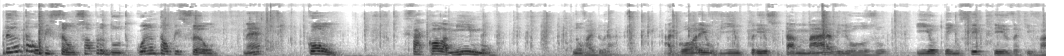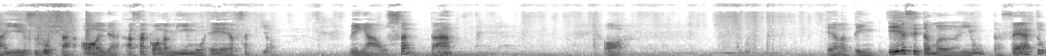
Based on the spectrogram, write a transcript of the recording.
tanta opção só produto, quanto a opção, né, com sacola mimo, não vai durar. Agora eu vi, o preço tá maravilhoso e eu tenho certeza que vai esgotar. Olha, a sacola mimo é essa aqui, ó. Vem alça, tá? Ó. Ela tem esse tamanho, tá certo?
